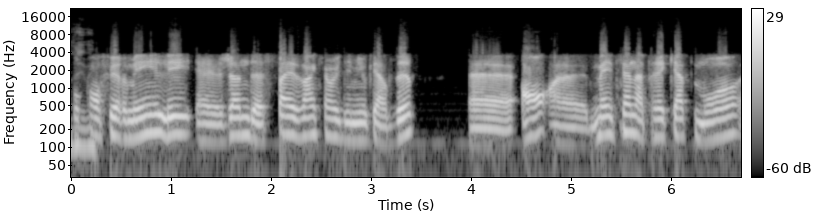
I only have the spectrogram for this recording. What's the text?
pour confirmer les euh, jeunes de 16 ans qui ont eu des myocardites euh, on maintiennent après quatre mois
